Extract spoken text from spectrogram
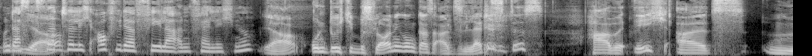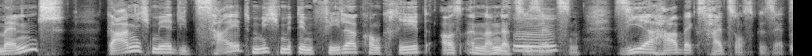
Und das Ja. ist natürlich auch wieder fehleranfällig, ne? Ja, und durch die Beschleunigung, das als letztes, habe ich als Mensch gar nicht mehr die Zeit, mich mit dem Fehler konkret auseinanderzusetzen. Siehe Habecks Heizungsgesetz.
